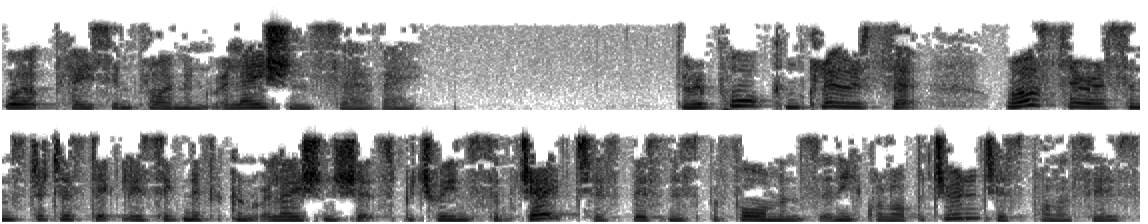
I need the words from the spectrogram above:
Workplace Employment Relations Survey. The report concludes that whilst there are some statistically significant relationships between subjective business performance and equal opportunities policies,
